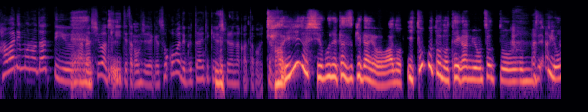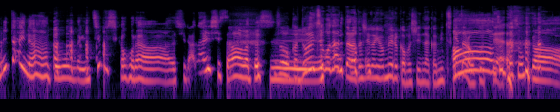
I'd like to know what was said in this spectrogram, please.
変わり者だっていう話は聞いてたかもしれないけどそこまで具体的には知らなかったかもしれない。大の下ネタ好きだよ。あの、いとことの手紙をちょっと全部読みたいなと思うんだけど、一部しかほら、知らないしさ、私。そうかドイツ語だったら私が読めるかもしれないから見つけたら送って。そっかそっか。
